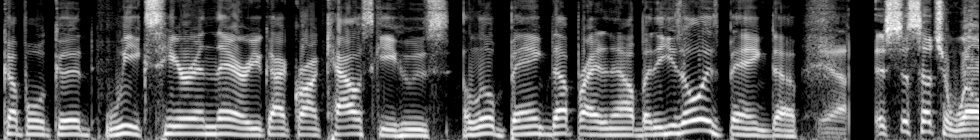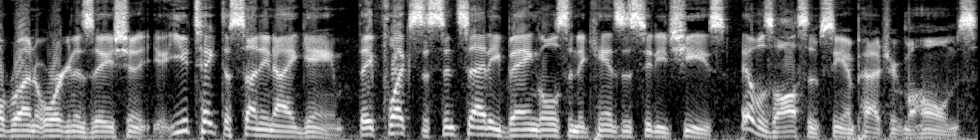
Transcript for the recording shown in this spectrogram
couple of good weeks here and there. You got Gronkowski, who's a little banged up right now, but he's always banged up. Yeah. It's just such a well run organization. You take the Sunday night game. They flexed the Cincinnati Bengals and the Kansas City Chiefs. It was awesome seeing Patrick Mahomes.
